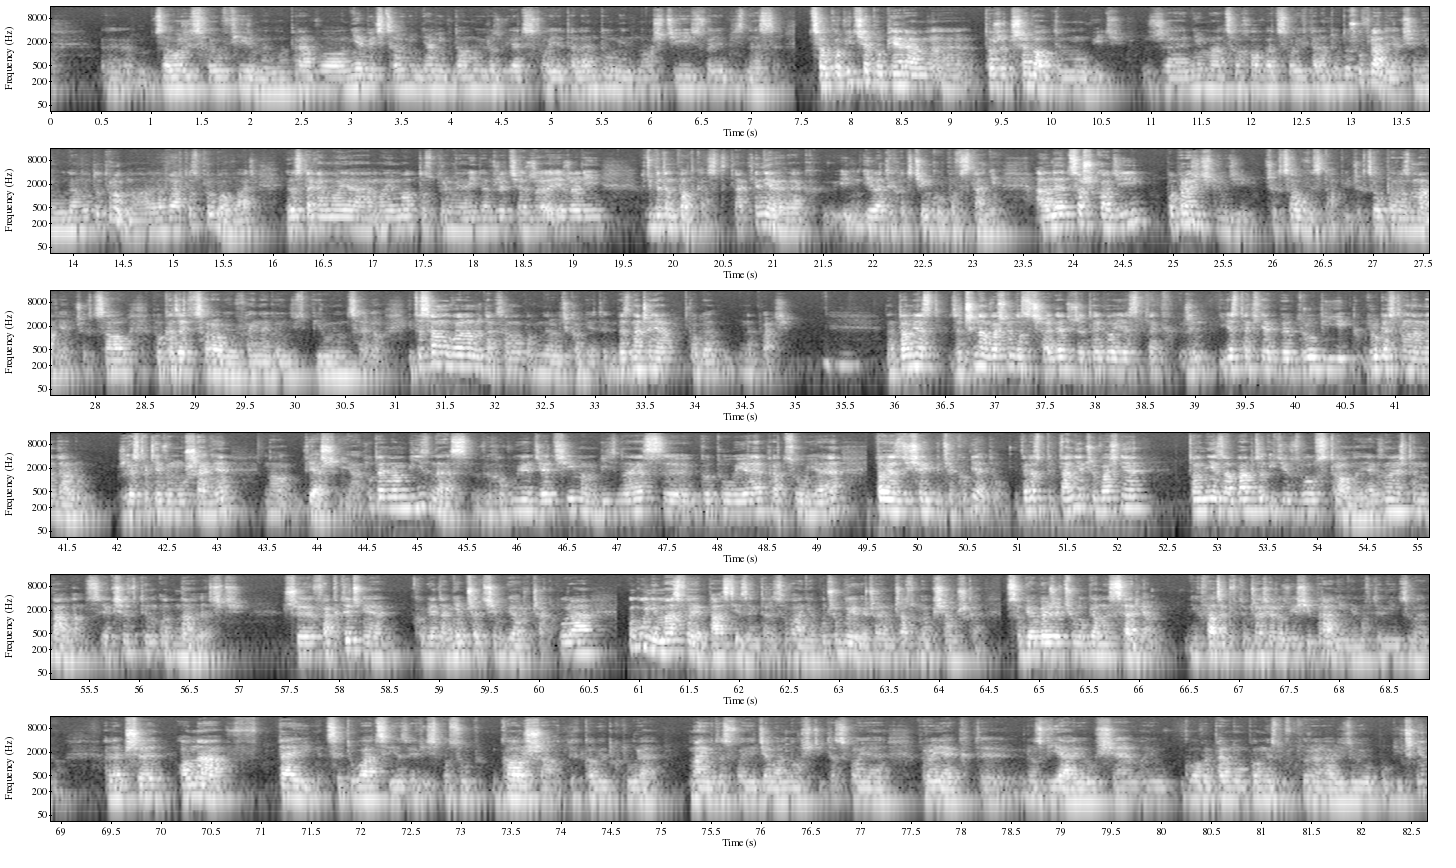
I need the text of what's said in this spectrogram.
E, założyć swoją firmę, ma prawo nie być całymi dniami w domu i rozwijać swoje talenty, umiejętności i swoje biznesy. Całkowicie popieram e, to, że trzeba o tym mówić, że nie ma co chować swoich talentów do szuflady. Jak się nie uda, no to trudno, ale warto spróbować. To jest takie moja, moje motto, z którym ja idę w życie, że jeżeli choćby ten podcast, tak? Ja nie wiem, jak, ile tych odcinków powstanie, ale co szkodzi, poprosić ludzi, czy chcą wystąpić, czy chcą porozmawiać, czy chcą pokazać, co robią fajnego, inspirującego. I to samo uważam, że tak samo powinny robić kobiety, bez znaczenia w ogóle na płci. Mhm. Natomiast zaczynam właśnie dostrzegać, że tego jest tak, że jest taki jakby drugi, druga strona medalu, że jest takie wymuszenie, no wiesz, ja tutaj mam biznes, wychowuję dzieci, mam biznes, y, gotuję, pracuję. To jest dzisiaj bycie kobietą. I teraz pytanie, czy właśnie to nie za bardzo idzie w złą stronę. Jak znaleźć ten balans? Jak się w tym odnaleźć? Czy faktycznie kobieta nieprzedsiębiorcza, która ogólnie ma swoje pasje, zainteresowania, potrzebuje wieczorem czasu na książkę, sobie obejrzeć ulubiony serial, niech facet w tym czasie rozwiesi pranie, nie ma w tym nic złego. Ale czy ona w tej sytuacji jest w jakiś sposób gorsza od tych kobiet, które mają te swoje działalności, te swoje projekty, rozwijają się, mają głowę pełną pomysłów, które realizują publicznie?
